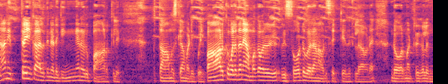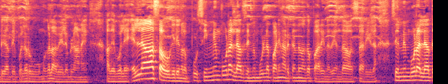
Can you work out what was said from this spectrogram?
ഞാൻ ഇത്രയും കാലത്തിന്റെ ഇടയ്ക്ക് ഇങ്ങനെ ഒരു പാർക്കിൽ താമസിക്കാൻ വേണ്ടി പോയി. പാർക്ക് പോലെ തന്നെ നമുക്ക് അവർ ഒരു റിസോർട്ട് പോലെയാണ് അവിടെ സെറ്റ് ചെയ്തിട്ടുള്ളത്. അവിടെ ഡോർമെട്രികൾ ഉണ്ട് അതേപോലെ റൂമുകൾ അവൈലബിൾ ആണ്. അതേപോലെ എല്ലാ സൗകര്യങ്ങളും സ്വിമ്മിംഗ് പൂൾ അല്ലാതെ സ്വിമ്മിംഗ് പൂളിന്റെ പണി നടക്കുന്നുണ്ടെന്നൊക്കെ പറയുന്നത് എന്താ അവസ്ഥ അറിയില്ല. സ്വിമ്മിംഗ് പൂൾ അല്ലാത്ത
